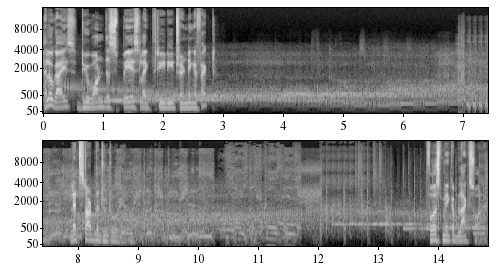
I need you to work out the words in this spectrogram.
Hello guys, do you want this space like 3D trending effect? Let's start the tutorial. First make a black solid.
